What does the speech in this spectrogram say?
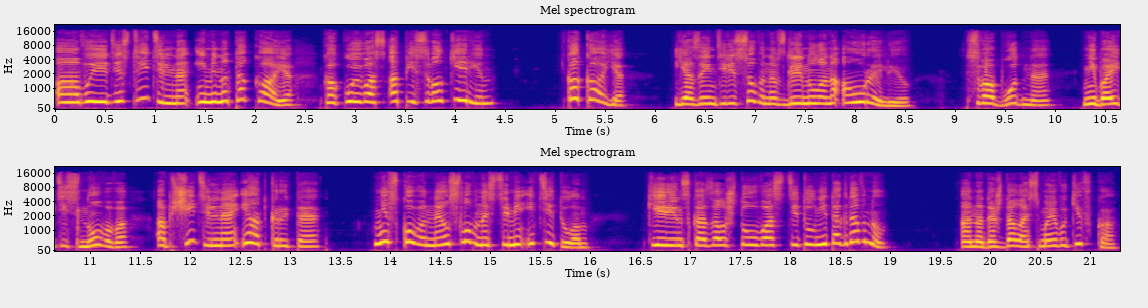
А вы действительно именно такая – какой вас описывал Кирин?» «Какая?» Я заинтересованно взглянула на Аурелию. «Свободная, не боитесь нового, общительная и открытая, не скованная условностями и титулом. Кирин сказал, что у вас титул не так давно». Она дождалась моего кивка.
